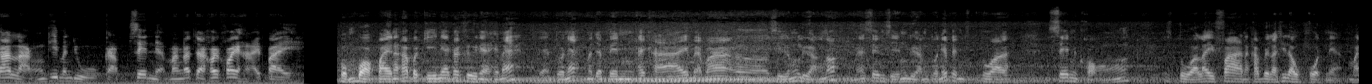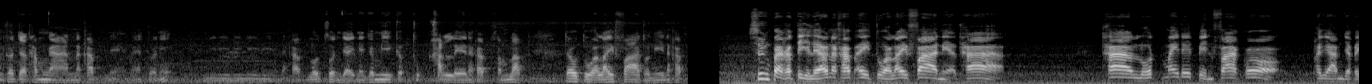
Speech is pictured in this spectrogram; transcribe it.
ด้านหลังที่มันอยู่กับเส้นเนี่ยมันก็จะค่อย ๆ หายไป ผมบอกไปนะครับเมื่อกี้เนี่ยก็คือเนี่ยเห็นไหมเนี่ยตัวเนี้ยมันจะเป็นคล้าย ๆ แบบว่าสีเหลืองๆเนาะเห็นไหมเส้นสีเหลืองตัวนี้เป็นตัวเส้นของ ตัวไล่ฝ้านะครับ เวลาที่เรากดเนี่ยมันก็จะทำงานนะครับเนี่ยนะตัวนี้นี่นี่นี่นี่นะครับรถส่วนใหญ่เนี่ยจะมีกับทุกคันเลยนะครับสำหรับเจ้าตัวไล่ฝ้าตัวนี้นะครับ ซึ่งปกติแล้วนะครับ ไอตัวไล่ฝ้าเนี่ยถ้า ถ้ารถไม่ได้เป็นฝ้าก็พยายามอย่าไป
